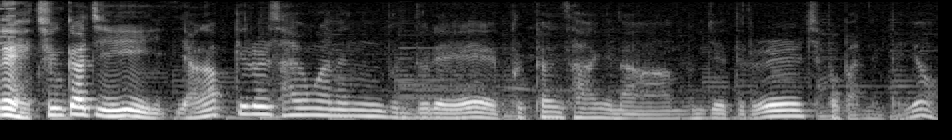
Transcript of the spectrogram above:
네, 지금까지 양압기를 사용하는 분들의 불편사항이나 문제들을 짚어봤는데요.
